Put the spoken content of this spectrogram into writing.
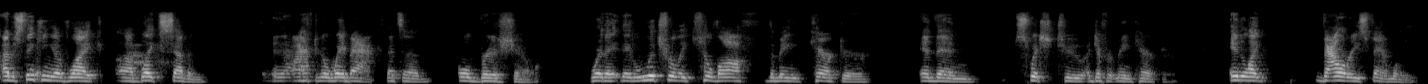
I was thinking of like uh, Blake Seven. And I have to go way back. That's a old British show where they they literally killed off the main character and then switched to a different main character. In like Valerie's family,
